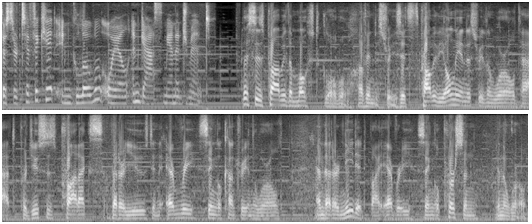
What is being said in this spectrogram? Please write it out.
the Certificate in Global Oil and Gas Management. This is probably the most global of industries. It's probably the only industry in the world that produces products that are used in every single country in the world and that are needed by every single person in the world.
